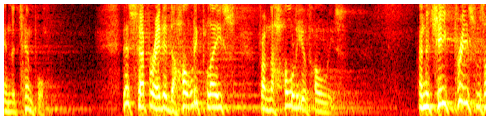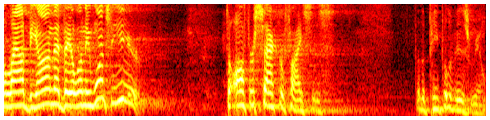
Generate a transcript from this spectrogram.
in the temple that separated the holy place from the Holy of Holies. And the chief priest was allowed beyond that veil only once a year to offer sacrifices for the people of Israel.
